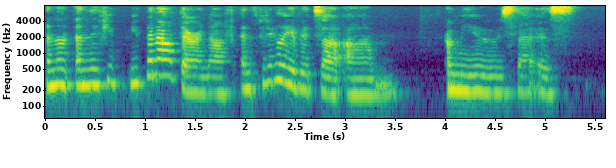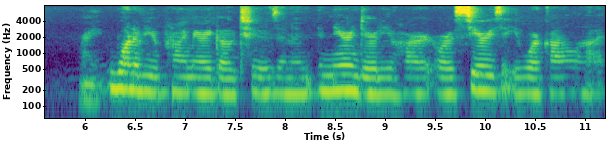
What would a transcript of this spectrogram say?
And then and if you you've been out there enough, and particularly if it's a um a muse that is Right. one of your primary go-tos and, a- and near and dear to your heart or a series that you work on a lot.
